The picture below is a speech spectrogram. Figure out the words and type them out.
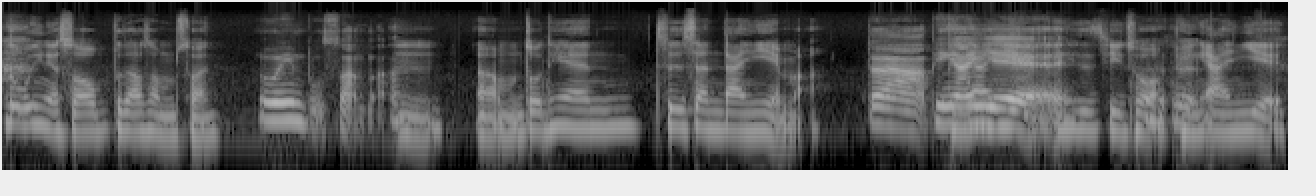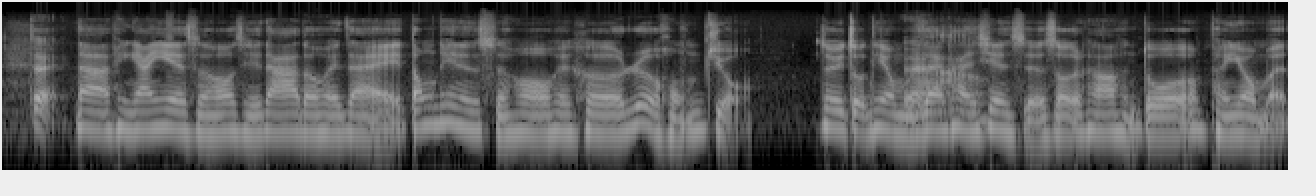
录音的时候不知道算不算？录音不算吧？嗯嗯，我们昨天是圣诞夜嘛。对啊，平安夜，你是记错，平安夜。对，那平安夜的时候，其实大家都会在冬天的时候会喝热红酒。所以昨天我们在看现实的时候，就看到很多朋友们，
